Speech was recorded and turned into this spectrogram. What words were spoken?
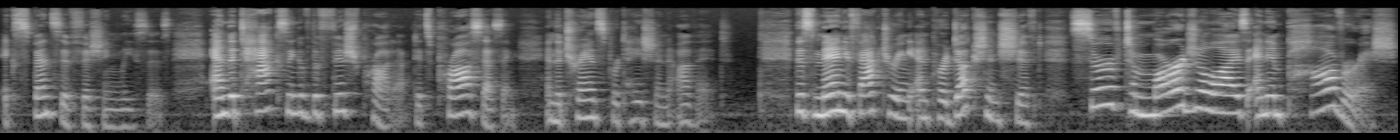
expensive fishing leases, and the taxing of the fish product, its processing, and the transportation of it. This manufacturing and production shift served to marginalize and impoverish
